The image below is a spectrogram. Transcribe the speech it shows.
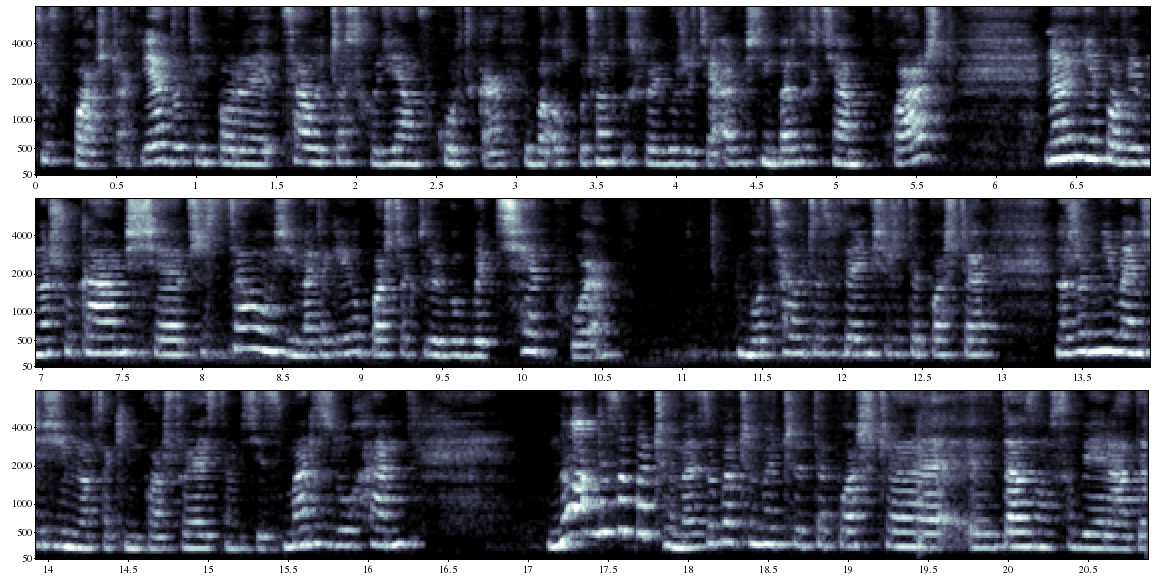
czy w płaszczach. Ja do tej pory cały czas chodziłam w kurtkach, chyba od początku swojego życia, ale właśnie bardzo chciałam płaszcz. No i nie powiem, no szukałam się przez całą zimę takiego płaszcza, który byłby ciepły, bo cały czas wydaje mi się, że te płaszcze, no że mi będzie zimno w takim płaszczu. Ja jestem, wiecie, z marzluchem. No ale zobaczymy, zobaczymy, czy te płaszcze y, dadzą sobie radę.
